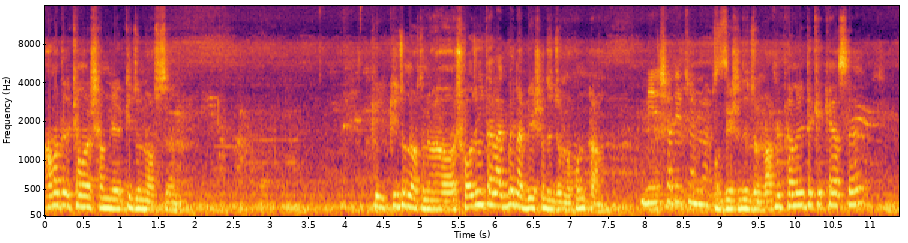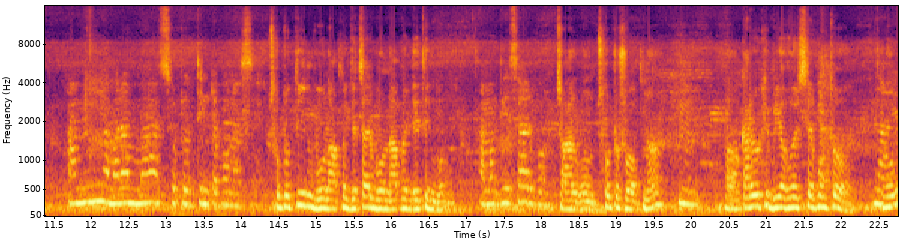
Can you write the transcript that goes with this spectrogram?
আমাদের ক্যামেরার সামনে কি জন্য আসছেন? কি- জন্য আসছেন? সহযোগিতা লাগবে না বিয়ে সাদের জন্য? কোনটা? বিয়ে শাদির জন্য ও, আসছি। বিয়ে সাদের জন্য। আপনার ফ্যামিলিতে কে কে আছে? আমি আমার আম্মা ছোট তিনটা বোন আছে। ছোট তিন বোন আপনি যে চার বোন আপনি যে তিন বোন? আমার দিয়ে চার বোন। চার বোন ছোট সব না? কারোর কি বিয়ে হয়েছে এখন তো? না এ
